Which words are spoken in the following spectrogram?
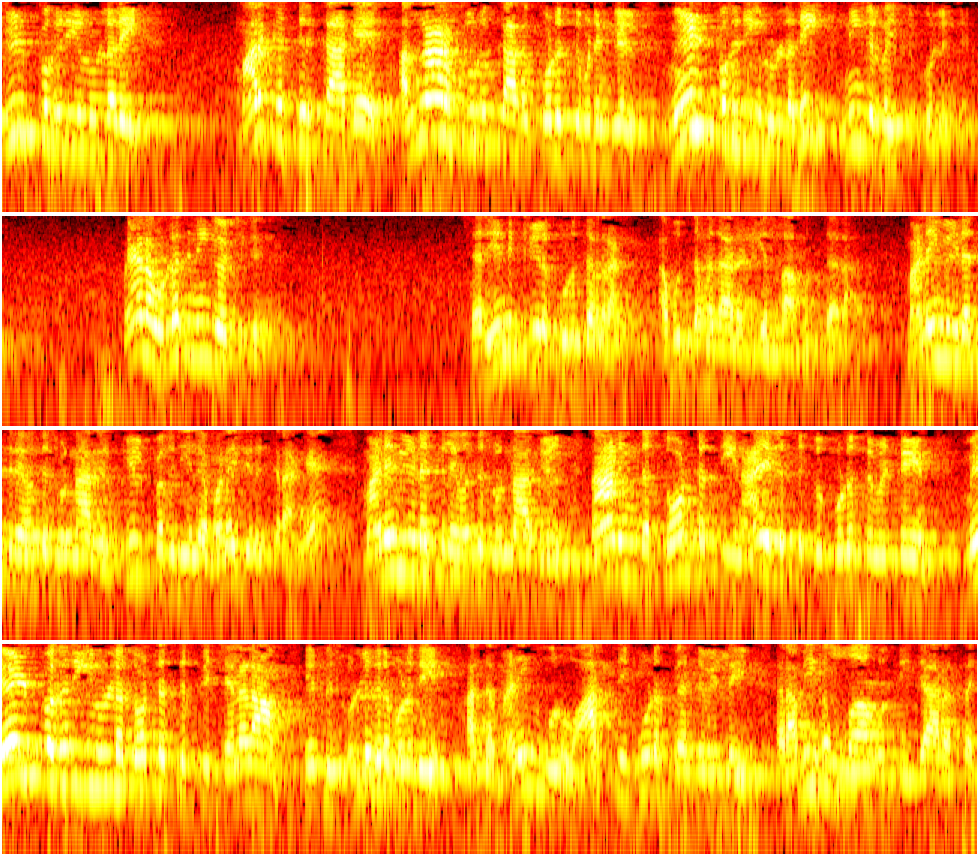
கீழ்ப்பகுதியில் உள்ளதை மார்க்கத்திற்காக அல்லா ரசூலுக்காக கொடுத்து விடுங்கள். மேல் பகுதியில் உள்ளதை நீங்கள் வைத்துக் கொள்ளுங்கள். மேல உள்ளதை நீங்க வச்சுக்கோங்க. சரின்னு கீழே கொடுத்துறாங்க அபுத்தகதார் அலி அல்லா தலா மனைவி இடத்திலே வந்து சொன்னார்கள் கீழ்ப்பகுதியில மனைவி இருக்கிறாங்க. மனைவி இடத்திலே வந்து சொன்னார்கள் நான் இந்த தோட்டத்தை நாயகத்துக்கு கொடுத்து விட்டேன். மேல் பகுதியில் உள்ள தோட்டத்திற்கு செல்லலாம் என்று சொல்லுகிற பொழுது அந்த மனைவி ஒரு வார்த்தை கூட பேசவில்லை. ரவி அல்லாஹு திஜாரத்தை.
